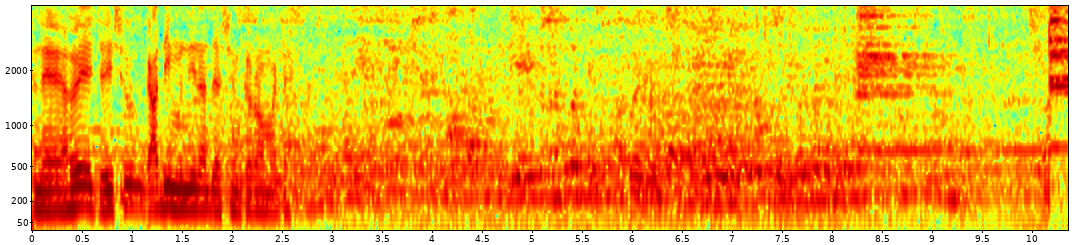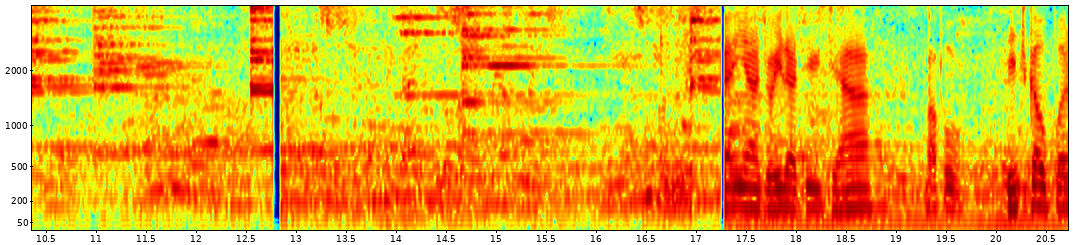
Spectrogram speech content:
અને હવે જઈશું ગાદી મંદિરના દર્શન કરવા માટે. અહીંયા જોઈ રહ્યા છીએ, જ્યાં બાપુ હિંચકા ઉપર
